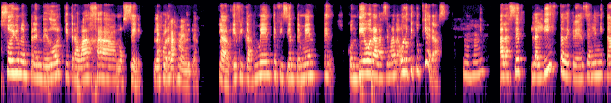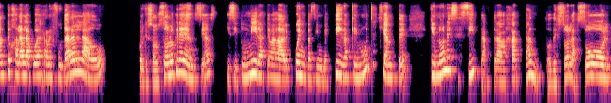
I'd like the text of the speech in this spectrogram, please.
soy un emprendedor que trabaja, no sé, eficazmente. claro, eficazmente, eficientemente, con 10 horas a la semana o lo que tú quieras al hacer la lista de creencias limitantes, ojalá la puedas refutar al lado, porque son solo creencias, y si tú miras te vas a dar cuenta, si investigas, que hay mucha gente que no necesita trabajar tanto de sol a sol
